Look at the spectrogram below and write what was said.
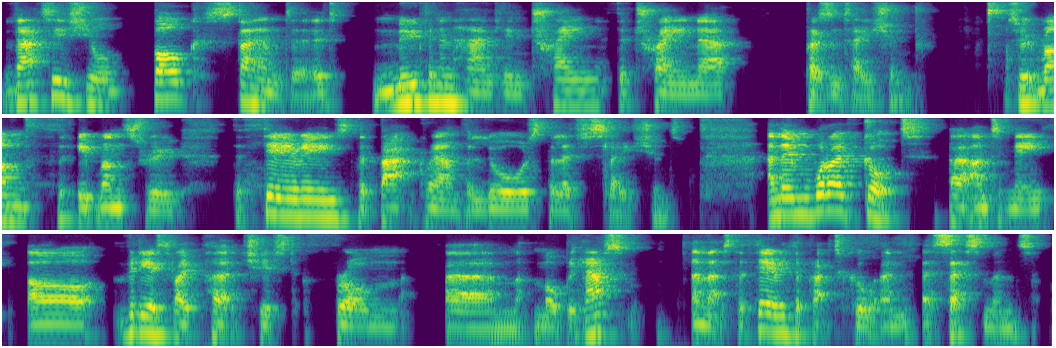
That is your bog standard moving and handling train the trainer presentation. So it runs it runs through the theories, the background, the laws, the legislations. And then what I've got uh, underneath are videos that I purchased from um, Mulberry House, and that's the theory, the practical, and assessments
